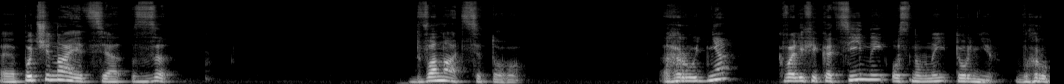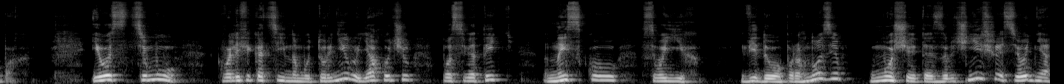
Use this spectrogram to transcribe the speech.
е, починається з 12 грудня кваліфікаційний основний турнір в групах. І ось цьому кваліфікаційному турніру я хочу посвятити низку своїх відеопрогнозів. Вмощуйте зручніше. Сьогодні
